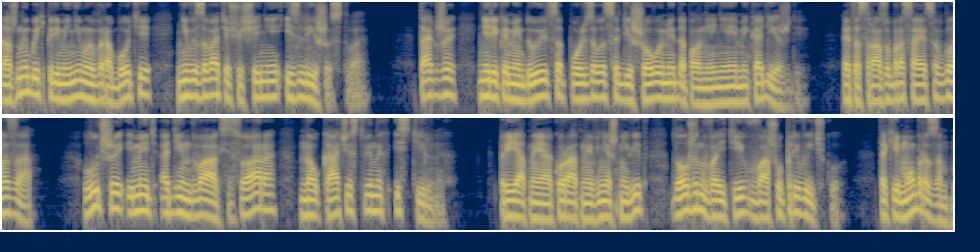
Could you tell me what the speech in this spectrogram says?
должны быть применимы в работе, не вызывать ощущения излишества. Также не рекомендуется пользоваться дешевыми дополнениями к одежде. Это сразу бросается в глаза. Лучше иметь один-два аксессуара, но качественных и стильных. Приятный и аккуратный внешний вид должен войти в вашу привычку. Таким образом,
